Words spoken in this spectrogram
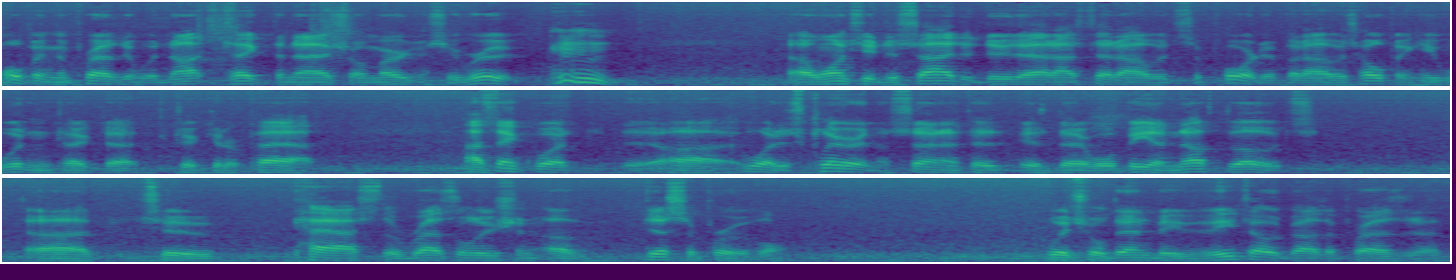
hoping the president would not take the national emergency route. uh, once he decided to do that, I said I would support it, but I was hoping he wouldn't take that particular path. I think what uh, what is clear in the Senate is, is there will be enough votes uh, to pass the resolution of disapproval, which will then be vetoed by the president,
